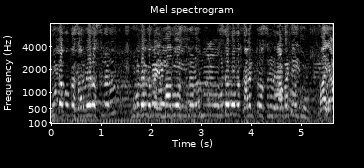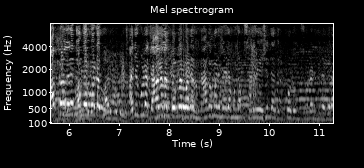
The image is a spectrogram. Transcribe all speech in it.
పూటకు ఒక సర్వేర్ కూడా ఒక ఎంఆర్ఓ వస్తున్నాడు. పూటకు ఒక కలెక్టర్ వస్తున్నాడు కాబట్టి మా యాప్రాలనే దొంగలు పడ్డారు. అది కూడా జాగ్రత్త దొంగలు పడ్డారు. నాగమణి మేడం ఉన్నప్పుడు సర్వే చేసింది అది రిపోర్ట్ ఉంది చూడండి మీ దగ్గర.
